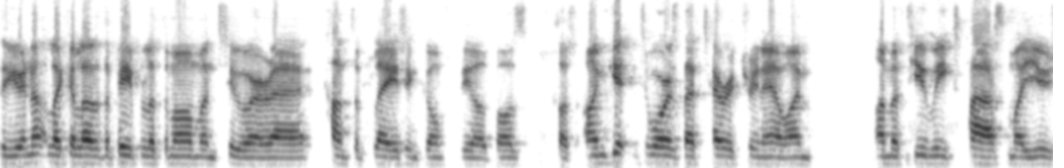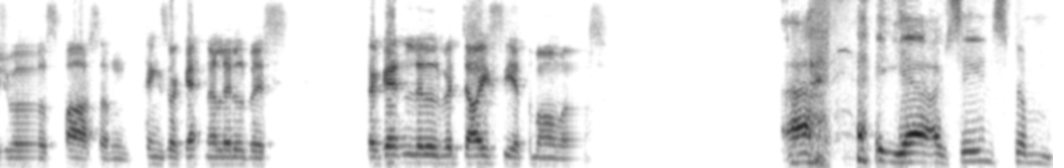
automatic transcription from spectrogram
you're not like a lot of the people at the moment who are uh, contemplating going for the old buzz cut. I'm getting towards that territory now. I'm I'm a few weeks past my usual spot, and things are getting a little bit they're getting a little bit dicey at the moment. Uh, yeah, I've seen some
